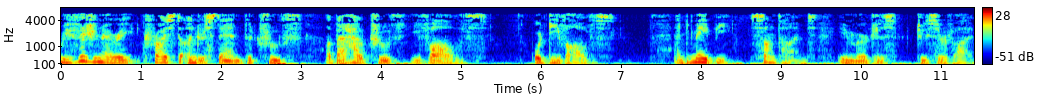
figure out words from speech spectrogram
Revisionary tries to understand the truth about how truth evolves or devolves, and maybe sometimes emerges to survive.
